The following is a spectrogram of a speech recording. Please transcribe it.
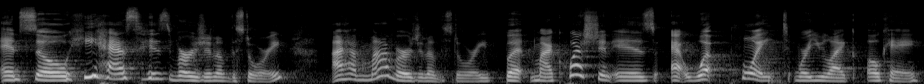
And so he has his version of the story. I have my version of the story. But my question is at what point where you like, okay,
